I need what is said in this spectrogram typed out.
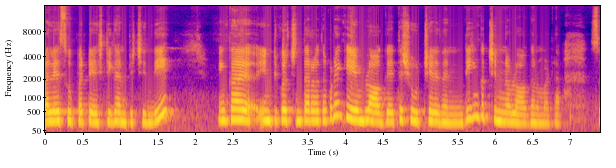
భలే సూపర్ టేస్టీగా అనిపించింది. ఇంకా ఇంటికి వచ్చిన తర్వాత కూడా ఇంకేం వ్లాగ్ అయితే షూట్ చేయలేదండి. ఇంకా చిన్న వ్లాగ్ అనమాట సో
